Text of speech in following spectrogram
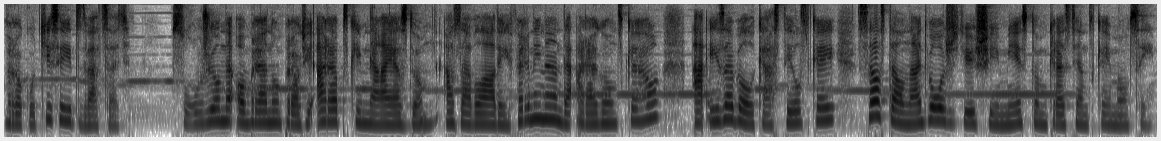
v roku 1020. Slúžil na obranu proti arabským nájazdom a za vlády Ferdinanda Aragonského a Izabel Kastilskej sa stal najdôležitejším miestom kresťanskej moci.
